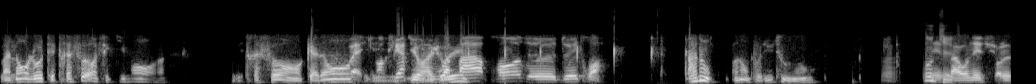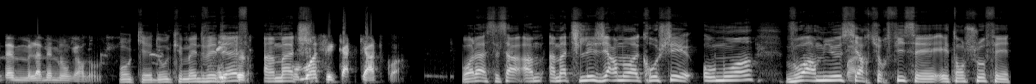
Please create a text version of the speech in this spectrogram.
Maintenant, l'autre est très fort, effectivement. Il est très fort en cadence, Ouais, il en est clair, tu dur à jouer. pas prendre 2 et 3. Ah non, ah non, pas du tout, non. Bah, on est sur le même, la même longueur d'onde. ok. Donc Medvedev, un match. Pour moi, c'est 4-4, quoi. Voilà, c'est ça. Un, un match légèrement accroché, au moins, voire mieux si. Arthur Fils est, est en chauffe et,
